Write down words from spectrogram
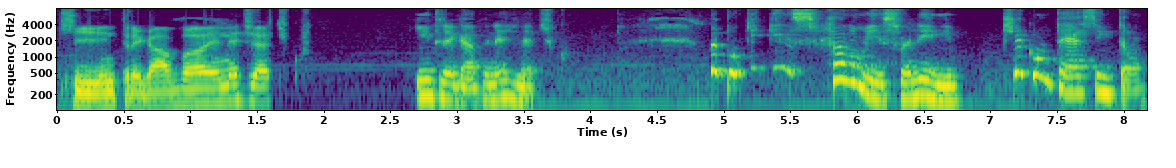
Que entregava energético. Entregava energético. Mas por que, que eles falam isso, Aline? O que acontece então?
